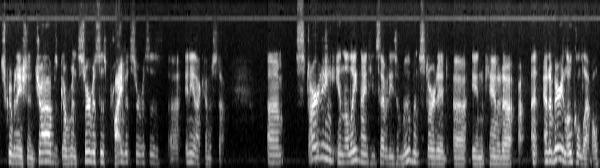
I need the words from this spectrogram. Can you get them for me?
discrimination in jobs, government services, private services, uh, any of that kind of stuff. Um, starting in the late 1970s, a movement started uh, in Canada uh, at a very local level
